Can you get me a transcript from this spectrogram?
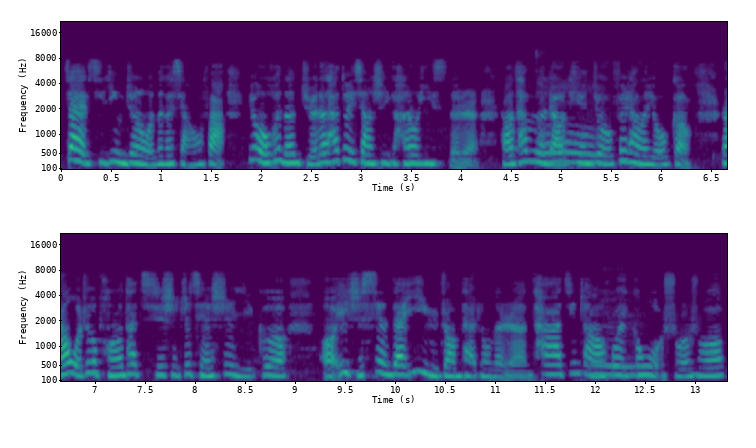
再一次印证了我那个想法，因为我会能觉得他对象是一个很有意思的人，然后他们的聊天哦就非常的有梗。然后我这个朋友他其实之前是一个呃一直陷在抑郁状态中的人，他经常会嗯跟我说说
